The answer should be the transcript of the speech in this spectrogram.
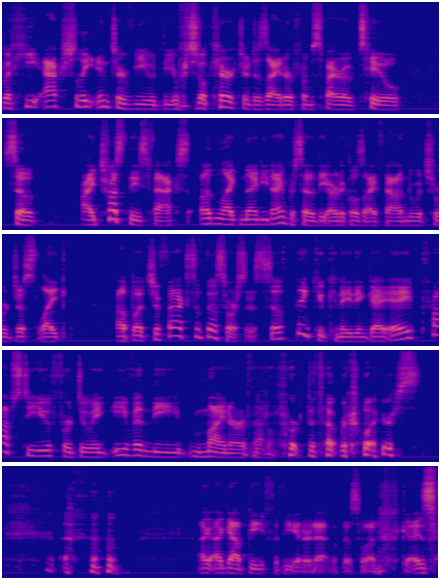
but he actually interviewed the original character designer from Spyro 2. So I trust these facts, unlike 99% of the articles I found, which were just like a bunch of facts with no sources. So thank you, Canadian Guy A. Props to you for doing even the minor amount of work that that requires. I, I got beef with the internet with this one, guys.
